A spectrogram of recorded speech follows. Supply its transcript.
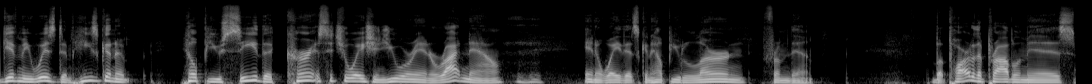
Give me wisdom, he's gonna help you see the current situations you are in right now mm-hmm. in a way that's gonna help you learn from them. But part of the problem is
